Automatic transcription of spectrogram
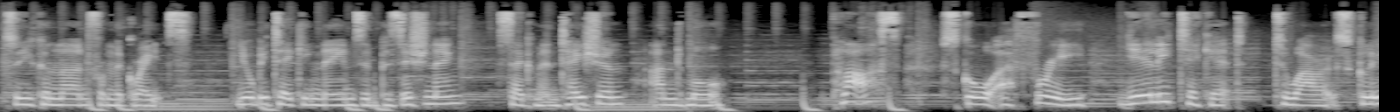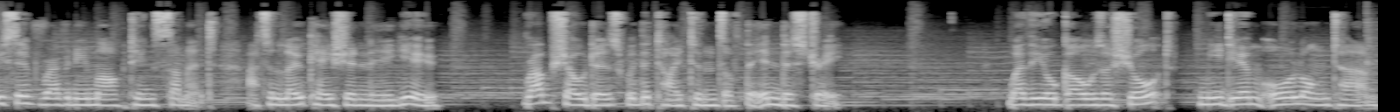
so you can learn from the greats. You'll be taking names in positioning, segmentation, and more. Plus, score a free yearly ticket to our exclusive Revenue Marketing Summit at a location near you. Rub shoulders with the titans of the industry. Whether your goals are short, medium, or long term,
